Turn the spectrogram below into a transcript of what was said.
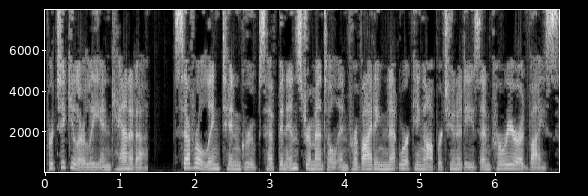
Particularly in Canada, several LinkedIn groups have been instrumental in providing networking opportunities and career advice.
